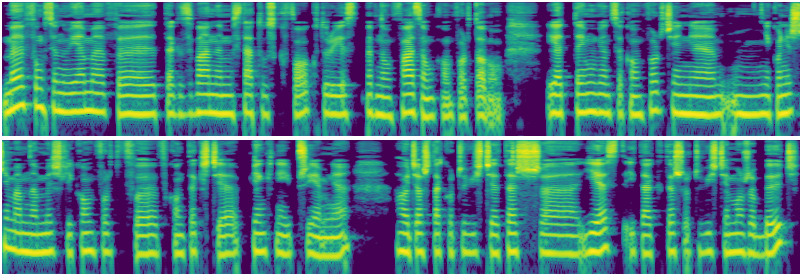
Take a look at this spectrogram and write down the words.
my funkcjonujemy w tak zwanym status quo, który jest pewną fazą komfortową. Ja tutaj mówiąc o komforcie, nie, niekoniecznie mam na myśli komfort w, w kontekście pięknie i przyjemnie, chociaż tak oczywiście też e, jest i tak też oczywiście może być,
